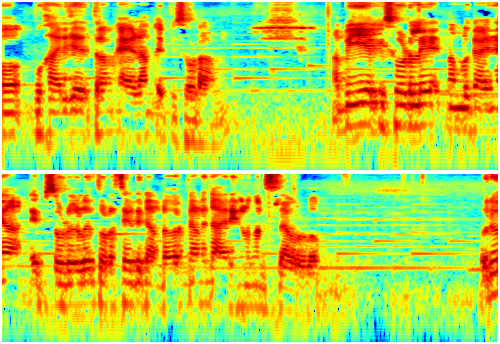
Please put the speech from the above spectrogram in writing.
ബുഹാരി ചരിത്രം ഏഴാം എപ്പിസോഡാണ്. അപ്പൊ ഈ എപ്പിസോഡിൽ നമ്മൾ കഴിഞ്ഞ എപ്പിസോഡുകൾ തുടർച്ചയായിട്ട് കണ്ടവർക്കാണ് കാര്യങ്ങൾ മനസ്സിലാവുള്ളൂ. ഒരു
